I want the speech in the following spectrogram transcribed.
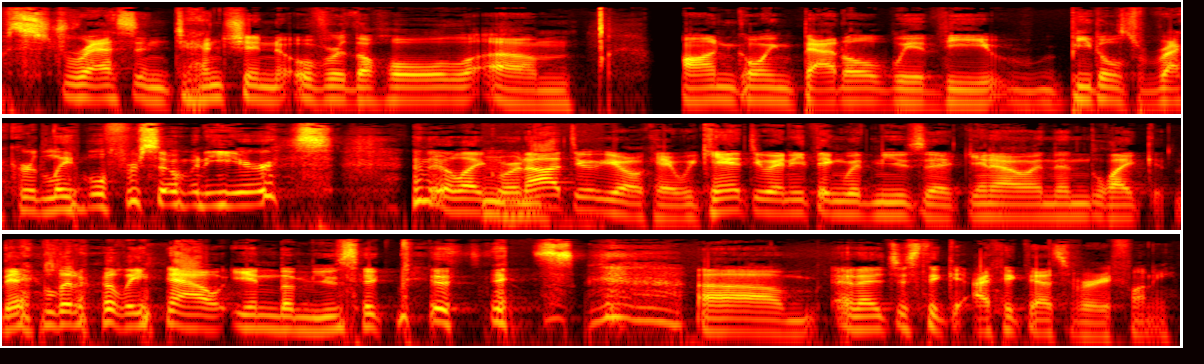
stress and tension over the whole um, ongoing battle with the Beatles record label for so many years. And they're like, we're Mhm. not doing okay, we can't do anything with music, you know, and then like they're literally now in the music business. Um, and I just think I think that's very funny.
